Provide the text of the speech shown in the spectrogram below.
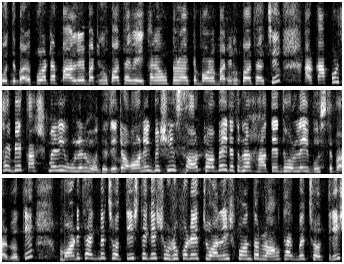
করতে পারো। পুরোটা পার্লের বাটন করা থাকবে, এখানেও তোমরা একটা বড় বাটন করা থাকছে। আর কাপড় থাকবে কাশ্মীরি উলের মধ্যে, যেটা অনেক বেশি সফট হবে, এটা তোমরা হাতে ধরলেই বুঝতে পারবে ওকে বডি থাকবে ছত্রিশ থেকে শুরু করে চুয়াল্লিশ পর্যন্ত লং থাকবে ছত্রিশ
